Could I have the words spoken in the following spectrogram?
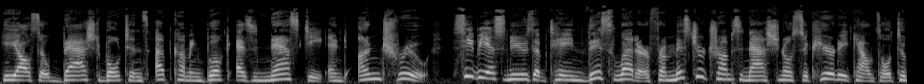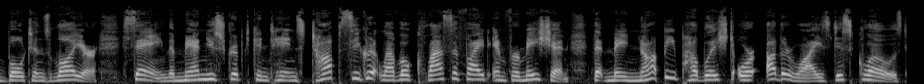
He also bashed Bolton's upcoming upcoming book as nasty and untrue. CBS News obtained this letter from Mr. Trump's National Security Council to Bolton's lawyer, saying the manuscript contains top secret level classified information that may not be published or otherwise disclosed.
